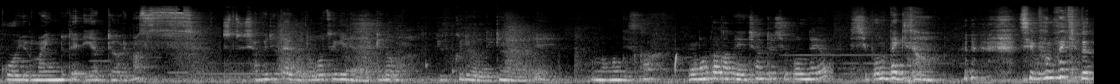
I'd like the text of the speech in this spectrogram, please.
こういうマインドでやっております。ちょっと喋りたいこと多すぎるんだけどゆっくりはできないのでこんなもんですか？お腹がねちゃんとしぼんだよ。しぼんだけどしぼんだけど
